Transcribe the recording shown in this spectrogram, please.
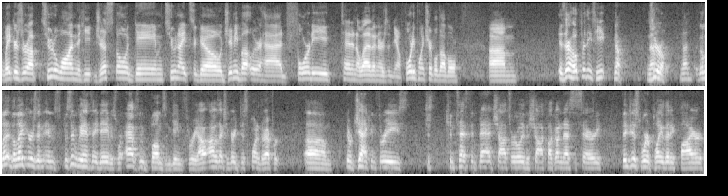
Lakers are up two to one. The Heat just stole a game two nights ago. Jimmy Butler had 40, 10, and 11, or you know, 40 point triple double. Um, is there hope for these Heat? No. No? Zero. None. The, the Lakers and, and specifically Anthony Davis were absolute bums in Game Three. I, I was actually very disappointed in their effort. Um, they were jacking threes, just contested bad shots early the shot clock, unnecessary. They just weren't playing with any fire.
